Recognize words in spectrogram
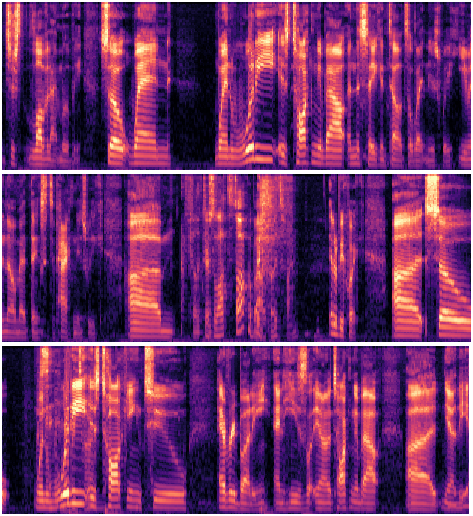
just love that movie. So when when Woody is talking about, and this is how you can tell it's a light news week, even though Ahmed thinks it's a packed news week. Um, I feel like there's a lot to talk about, but it's fine. It'll be quick. Uh, so when Woody is talking to everybody, and he's you know talking about uh, you know the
